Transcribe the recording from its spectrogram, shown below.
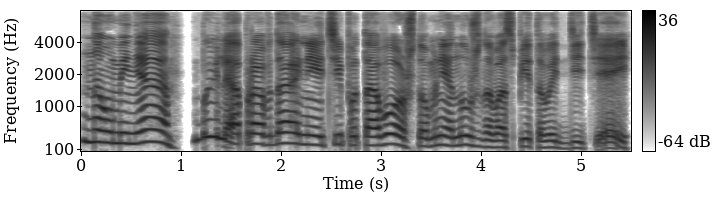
Но у меня были оправдания типа того, что мне нужно воспитывать детей.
